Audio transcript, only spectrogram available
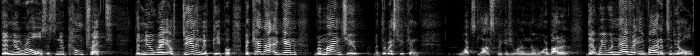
there are new rules, it's a new contract, the new way of dealing with people. But can I again remind you, but the rest we can watch last week if you want to know more about it, that we were never invited to the old.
